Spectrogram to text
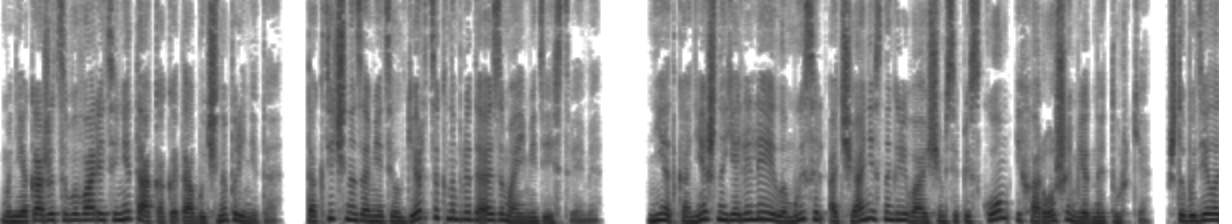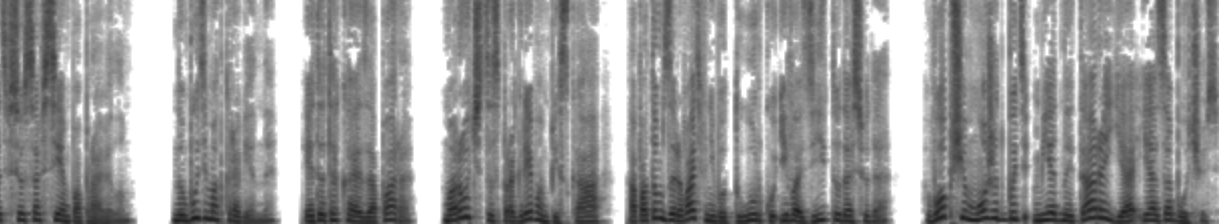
«Мне кажется, вы варите не так, как это обычно принято», тактично заметил герцог, наблюдая за моими действиями. Нет, конечно, я лелеяла мысль о чане с нагревающимся песком и хорошей медной турке, чтобы делать все совсем по правилам. Но будем откровенны, это такая запара, морочиться с прогревом песка, а потом зарывать в него турку и возить туда-сюда. В общем, может быть, медной тарой я и озабочусь,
